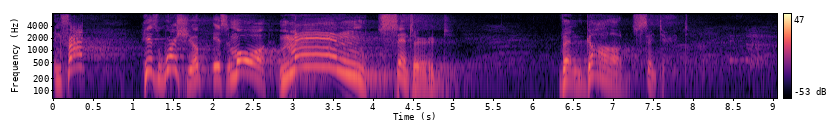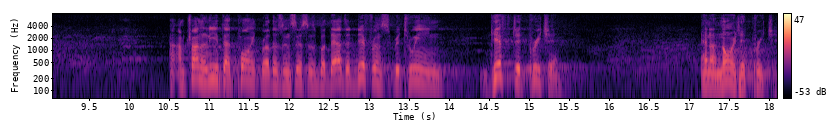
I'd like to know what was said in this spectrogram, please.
In fact, his worship is more man centered than God centered. I'm trying to leave that point, brothers and sisters, but there's a difference between gifted preaching and anointed preaching.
